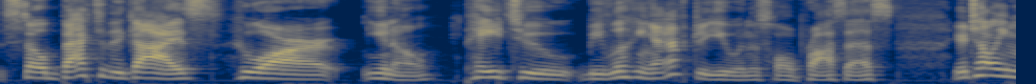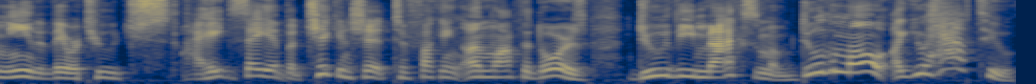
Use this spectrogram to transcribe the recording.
so back to the guys who are, you know, paid to be looking after you in this whole process. You're telling me that they were too, I hate to say it, but chicken shit to fucking unlock the doors. Do the maximum. Do the most. Like, you have to.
